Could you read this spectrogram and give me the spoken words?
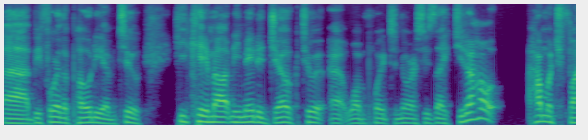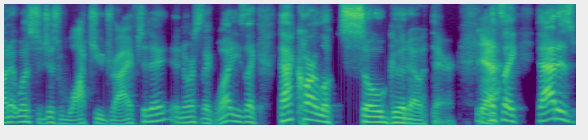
uh before the podium too. He came out and he made a joke to it at one point to Norris. He's like, "Do you know how how much fun it was to just watch you drive today?" And Norris is like, "What?" He's like, "That car looked so good out there." yeah. It's like that is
